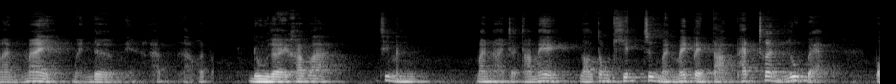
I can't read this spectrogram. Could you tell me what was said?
มันไม่เหมือนเดิมเนี่ยครับเราก็ดูเลยครับว่าที่มันมันอาจจะทำให้เราต้องคิด ซึ่งมันไม่เป็นตามแพทเทิร์นรูปแบบป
